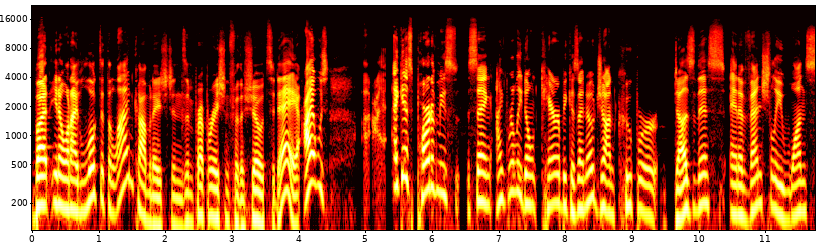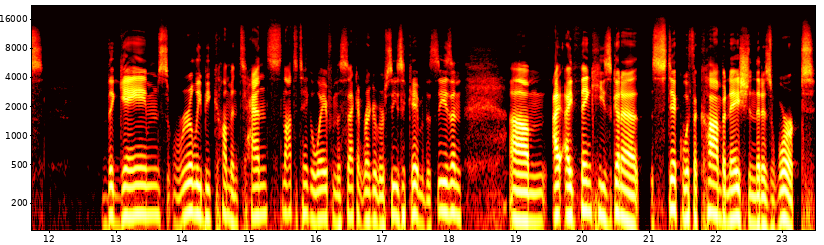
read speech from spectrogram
But you know, when I looked at the line combinations in preparation for the show today, I was. I- I guess part of me is saying I really don't care because I know John Cooper does this, and eventually, once the games really become intense, not to take away from the second regular season game of the season, um, I, I think he's going to stick with a combination that has worked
